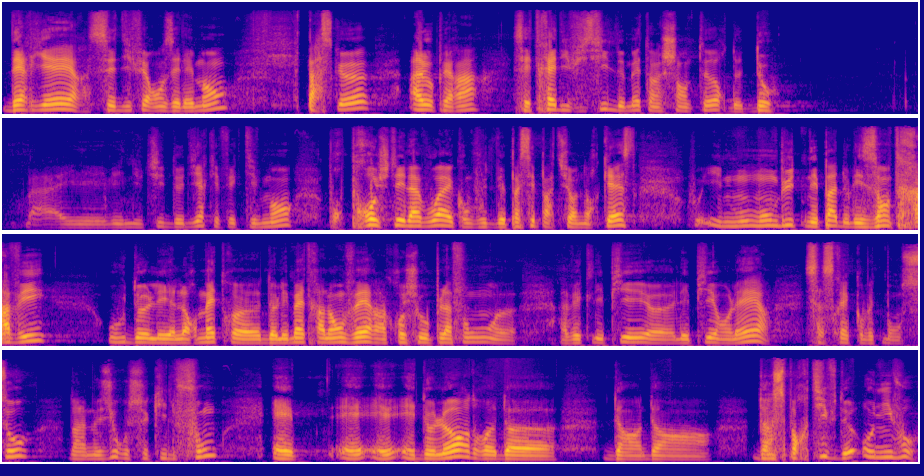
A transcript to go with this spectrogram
derrière ces différents éléments. Parce que à l'opéra, c'est très difficile de mettre un chanteur de dos. Bah, il est inutile de dire qu'effectivement, pour projeter la voix et quand vous devez passer par-dessus un orchestre, mon but n'est pas de les entraver ou de les, leur mettre, de les mettre à l'envers, accrochés au plafond euh, avec les pieds, euh, les pieds en l'air. Ça serait complètement saut dans la mesure où ce qu'ils font est de l'ordre d'un sportif de haut niveau.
